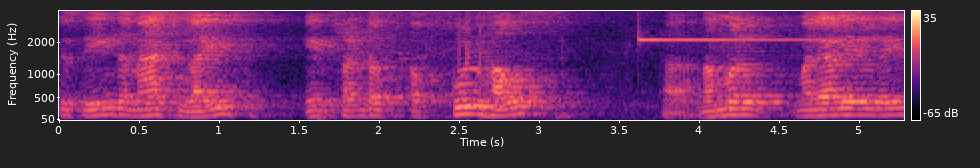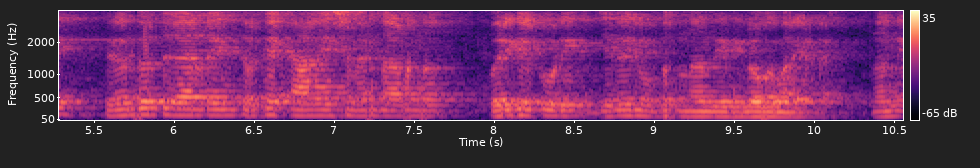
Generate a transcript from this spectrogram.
to seeing the match live in front of a full house നമ്മൾ മലയാളികളുടെയും തിരുവനന്തപുരത്തുകാരുടെയും ക്രിക്കറ്റ് ആവേശം എന്താണെന്ന് ഒരിക്കൽ കൂടി ജനുവരി മുപ്പത്തൊന്നാം തീയതി ലോകം അറിയട്ടെ. നന്ദി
